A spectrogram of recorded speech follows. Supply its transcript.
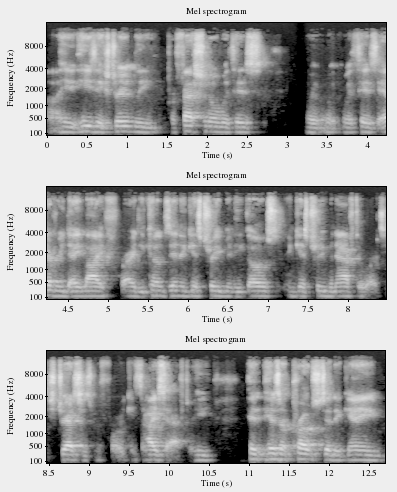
uh, he, he's extremely professional with his with, with, his everyday life, right? He comes in and gets treatment. He goes and gets treatment afterwards. He stretches before he gets ice after. He his, approach to the game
